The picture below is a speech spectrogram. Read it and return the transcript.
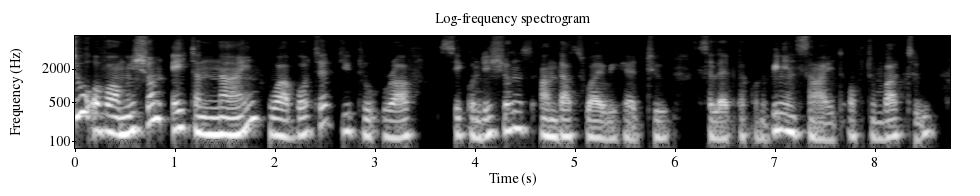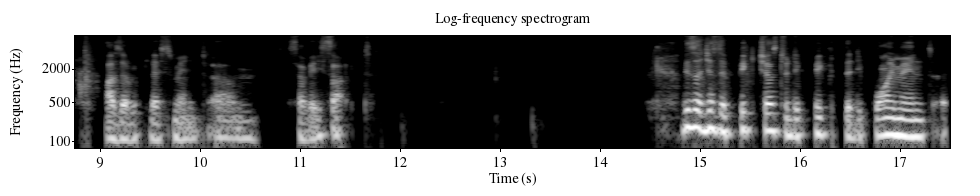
Two of our mission, eight and nine, were aborted due to rough sea conditions, and that's why we had to select a convenient site of Tumbatu as a replacement um, survey site. These are just the pictures to depict the deployment, uh,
